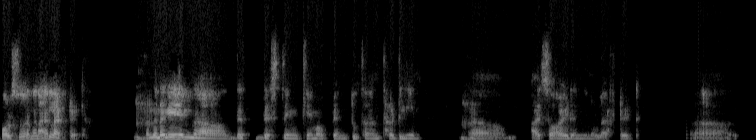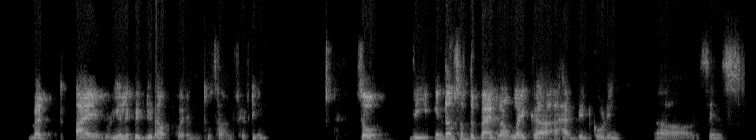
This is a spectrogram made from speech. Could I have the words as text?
or so, and then I left it. Mm-hmm. And then again, uh, th- this thing came up in 2013. Mm-hmm. Um, I saw it and you know left it. Uh, but I really picked it up in 2015. So the in terms of the background, like uh, I had been coding uh, since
